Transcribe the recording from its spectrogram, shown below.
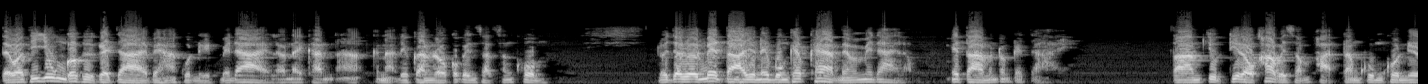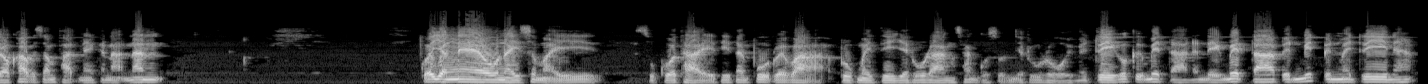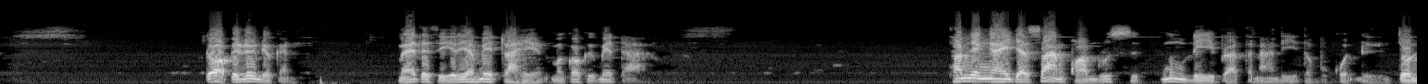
แต่ว่าที่ยุ่งก็คือกระจายไปหาคนอื่นไม่ได้ แล้วในขณะขณะเดียวกันเราก็เป็นสัตว์สังคม เราจะเริญเมตตาอยู่ในวงแคบๆเนี่ยมันไม่ได้หรอกเมตตามันต้องกระจาย ตามจุดที่เราเข้าไปสัมผัส ตามกลุ่มคนที่เราเข้าไปสัมผัสในขณะนั้น ก็ยังแนวในสมัย สุขโขทัยที่ท่านพูดไว้ว่า ปลูกไมตรีจะรู้รางสร้างกุศลจะรู้โรยไมตรีก็คือเมตตานั่นเองเมตตาเป็นมิตรเป็นไมตรีนะฮะก็เป็นเรื่องเดียวกัน แม้แต่สีเรียเมตตาเหตุมันก็คือเมตตาทำยังไงจะสร้างความรู้สึกมุ่งดีปรารถนาดีต่อบุคคลอื่น จน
